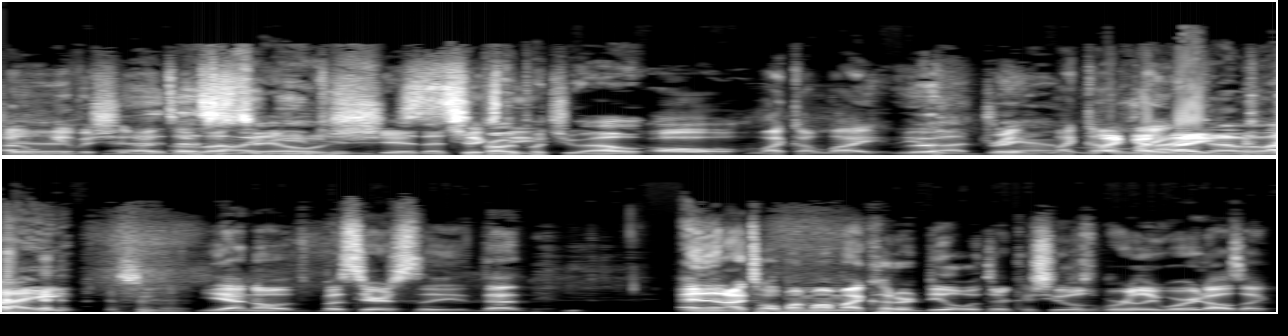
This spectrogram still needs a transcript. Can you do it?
I don't give a shit. Yeah, I it I took was does about say, like oh changer. shit, that should probably put you out. oh like a light, God Drake, like, Like a a light. light. a light. Yeah, no, but seriously, that. And then I told my mom I cut her deal with her because she was really worried. I was like,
